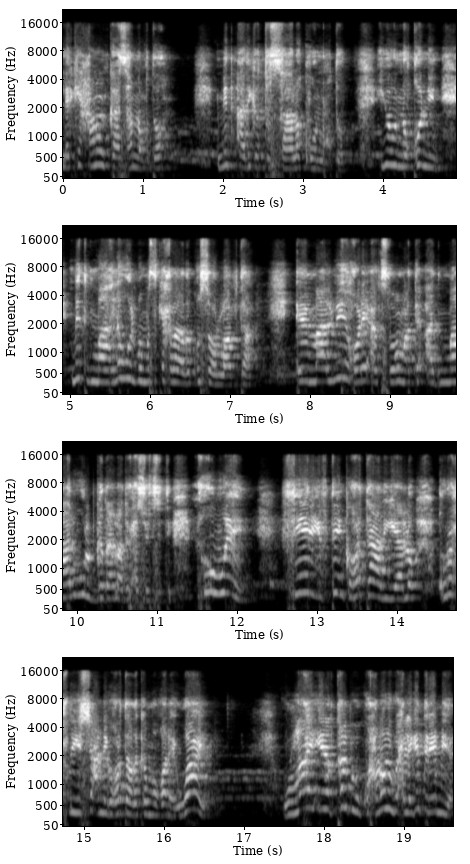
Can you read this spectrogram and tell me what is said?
Laakiin xanuunkaas ha noqdo mid adiga tusaale kuu noqdo. Yuu noqonin mid maalin walba maskaxdaada ku soo laabta. Ee maalmihii hore aad soo martay aad maalin walba gadaal aad u xasuusatay no way! Fiiri iftiinka hortaada yaallo quruxda shacniga hortaada ka muuqanaya waay wallaahi inaad qalbiga ku xanuuni wax laga dareemaya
